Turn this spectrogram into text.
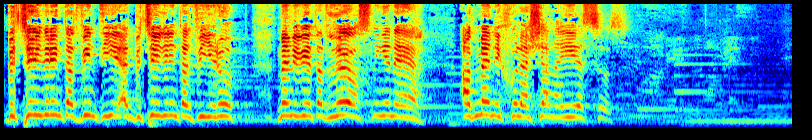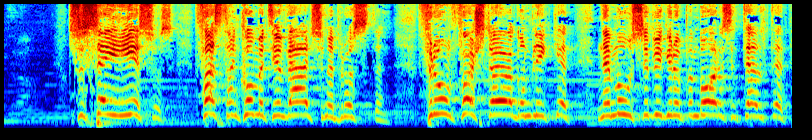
Betyder inte att vi, inte, betyder inte att vi ger upp, men vi vet att lösningen är att människor lär känna Jesus. Så säger Jesus, Fast han kommer till en värld som är brusten. Från första ögonblicket när Mose bygger upp en tältet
